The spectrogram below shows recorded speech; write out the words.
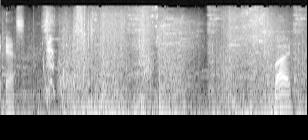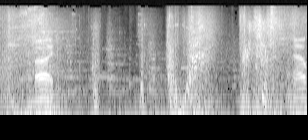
Kick ass. Bye. Bye. Ow.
